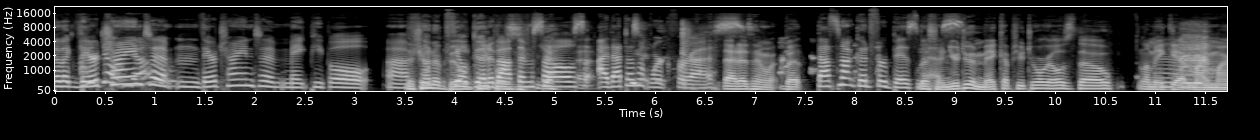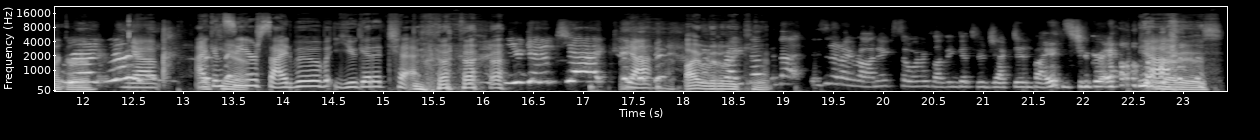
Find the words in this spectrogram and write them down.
They're like they're don't trying to mm, they're trying to make people uh, They're feel, trying to feel good about people's- yeah. themselves. I, that doesn't work for us. That doesn't. Work, But That's not good for business. listen, you're doing makeup tutorials though. Let me get my Mm. marker. Right, right. Yep. I, I can see can't. your side boob. You get a check. You get a check. Yeah. I literally right? can't. Isn't, that, isn't it ironic? So Worth Loving gets rejected by Instagram. Yeah. That is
